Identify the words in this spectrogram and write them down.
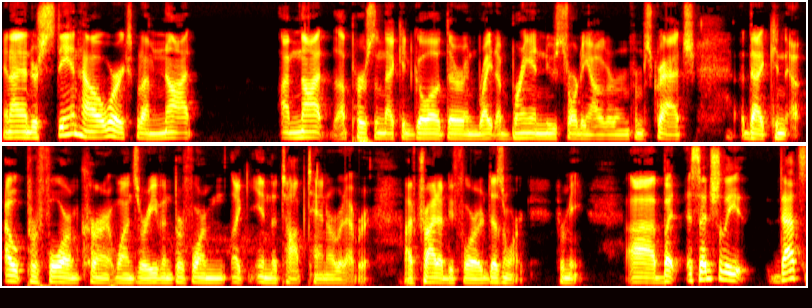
and I understand how it works, but I'm not I'm not a person that can go out there and write a brand new sorting algorithm from scratch that can outperform current ones or even perform like in the top 10 or whatever. I've tried it before. It doesn't work for me. Uh, but essentially that's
